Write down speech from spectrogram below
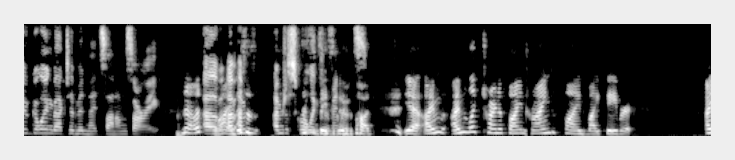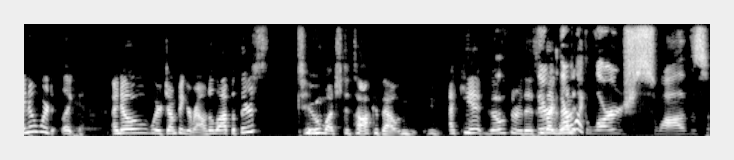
uh, going back to Midnight Sun, I'm sorry. No, it's Um, fine. I'm- this is I'm just this scrolling is through basically the pod. Yeah, I'm I'm like trying to find trying to find my favorite. I know we're like I know we're jumping around a lot, but there's too much to talk about. I can't go through this There, I there want are like large swaths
